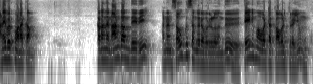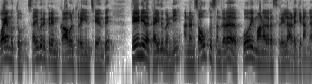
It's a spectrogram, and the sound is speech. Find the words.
அனைவருக்கும் வணக்கம். கடந்த நான்காம் தேதி அண்ணன் சவுக்கு சங்கர் அவர்கள் வந்து தேனி மாவட்ட காவல்துறையும் கோயம்புத்தூர் சைபர் கிரைம் காவல்துறையும் சேர்ந்து தேனியில் கைது பண்ணி அண்ணன் சவுக்கு சங்கரை கோவை மாநகர சிறையில் அடைக்கிறாங்க.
